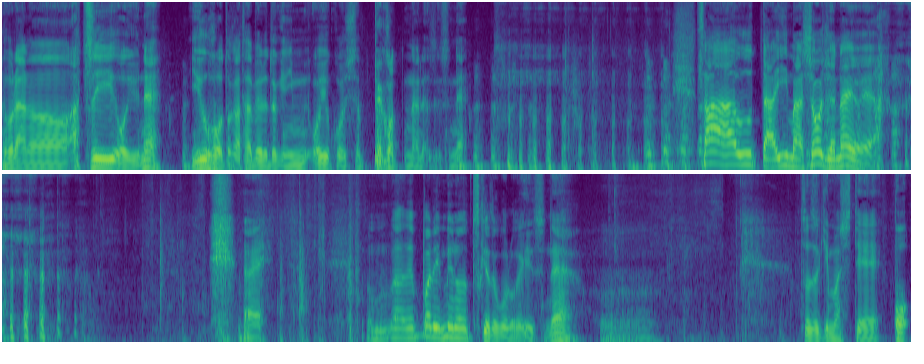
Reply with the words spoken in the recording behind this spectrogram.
これあのー、熱いお湯ね。UFO とか食べる時にお湯こうしてベコってなるやつですね。さあ歌いましょうじゃないよや。はい。まあやっぱり目の付けどころがいいですね。続きましてお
